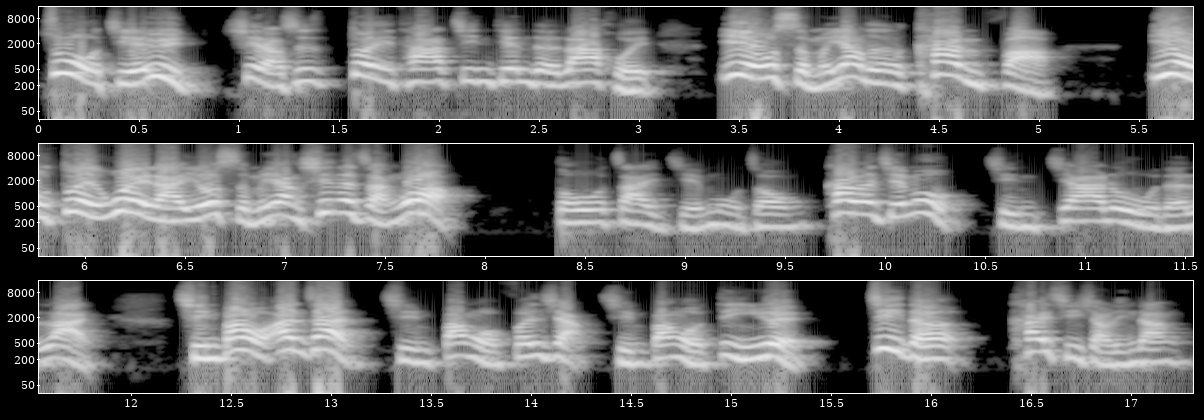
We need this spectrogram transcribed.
做捷运，谢老师对他今天的拉回又有什么样的看法？又对未来有什么样新的展望？都在节目中。看完节目，请加入我的 Line，请帮我按赞，请帮我分享，请帮我订阅，记得开启小铃铛。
